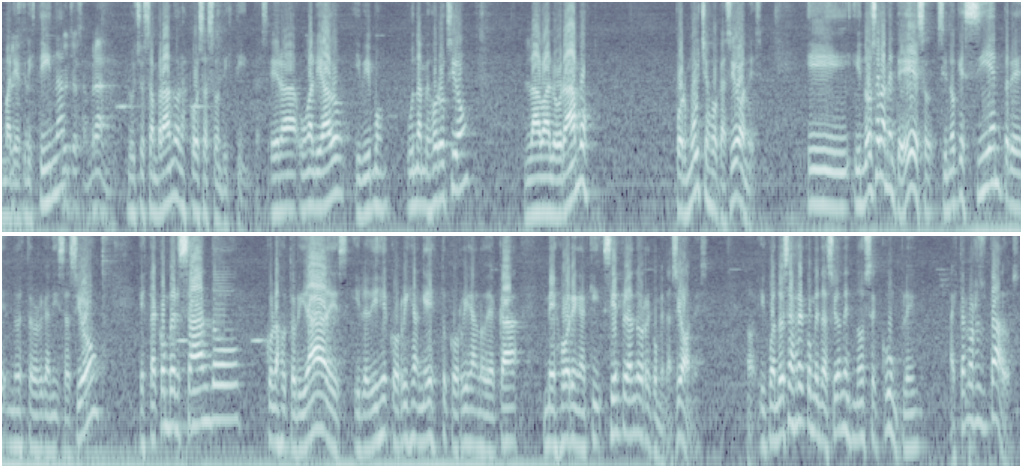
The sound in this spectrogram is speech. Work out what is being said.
María Lucho, Cristina, Lucho Zambrano. Lucho Zambrano, las cosas son distintas. Era un aliado y vimos una mejor opción, la valoramos por muchas ocasiones. Y, y, no solamente eso, sino que siempre nuestra organización está conversando con las autoridades y le dije corrijan esto, corrijan lo de acá, mejoren aquí, siempre dando recomendaciones. ¿no? Y cuando esas recomendaciones no se cumplen, ahí están los resultados.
